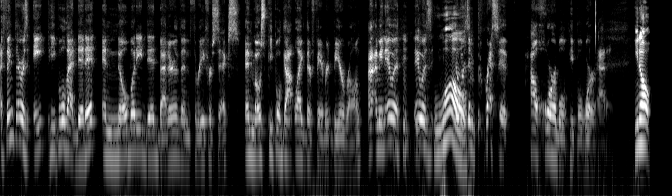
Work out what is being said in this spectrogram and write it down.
I think there was eight people that did it, and nobody did better than three for six. And most people got like their favorite beer wrong. I I mean, it was it was whoa, it was impressive how horrible people were at it. You know,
